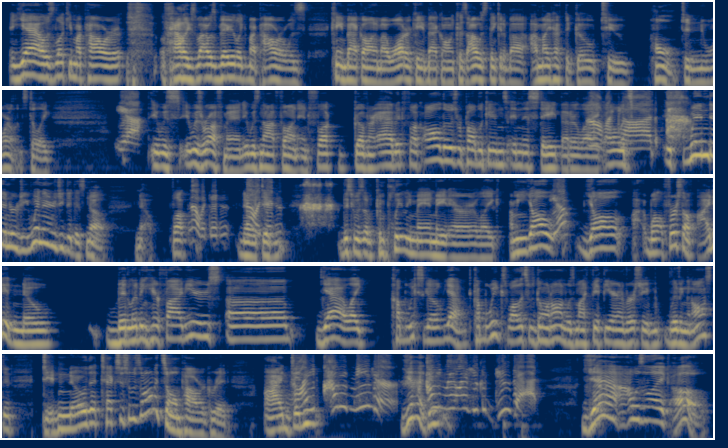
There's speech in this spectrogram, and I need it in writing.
And yeah, I was lucky my power Alex, but I was very lucky my power was came back on and my water came back on cuz I was thinking about I might have to go to home to New Orleans to like yeah, it was it was rough, man. It was not fun. And fuck Governor Abbott, fuck all those Republicans in this state that are oh like, Oh oh, it's it's wind energy. Wind energy did this. No, No, fuck. No, it didn't. No, No, it didn't. This was a completely man-made error. Like, I mean, y'all, Yep. y'all. Well, first off, I didn't know. Been living here five years. Uh, yeah, like a couple weeks ago. Yeah, a couple weeks while this was going on was my fifth year anniversary of living in Austin. Didn't know that Texas was on its own power grid. I didn't. I didn't either. Yeah, I I didn't. didn't realize you could do that. Yeah, I was like, oh,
